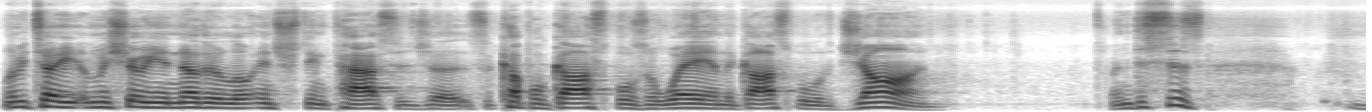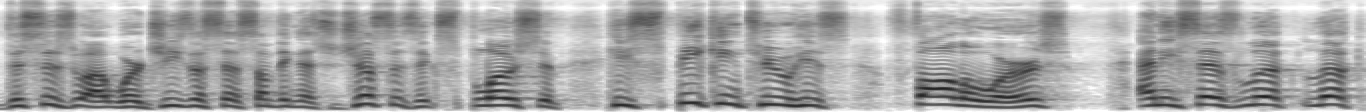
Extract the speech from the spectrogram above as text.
Let me tell you, let me show you another little interesting passage. Uh, it's a couple gospels away in the Gospel of John. And this is this is uh, where Jesus says something that's just as explosive. He's speaking to his followers and he says, "Look, look,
